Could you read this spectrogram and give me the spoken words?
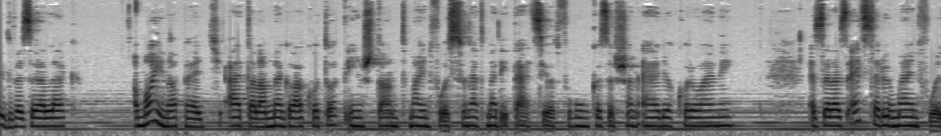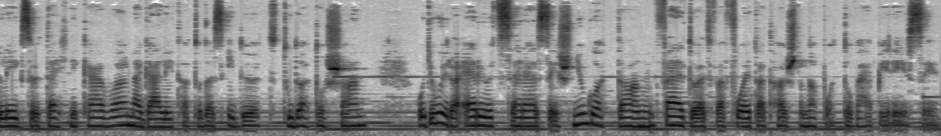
Üdvözöllek! A mai nap egy általam megalkotott instant mindful szünet meditációt fogunk közösen elgyakorolni. Ezzel az egyszerű mindful légző technikával megállíthatod az időt tudatosan, hogy újra erőt szerez és nyugodtan, feltöltve folytathasd a napot további részét.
